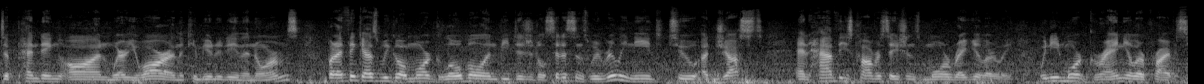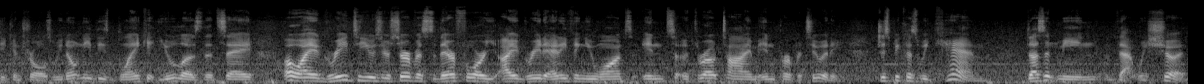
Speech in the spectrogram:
depending on where you are and the community and the norms, but I think as we go more global and be digital citizens, we really need to adjust and have these conversations more regularly. We need more granular privacy controls. We don't need these blanket EULAs that say, oh, I agreed to use your service, therefore I agree to anything you want in throughout time in perpetuity. Just because we can doesn't mean that we should.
